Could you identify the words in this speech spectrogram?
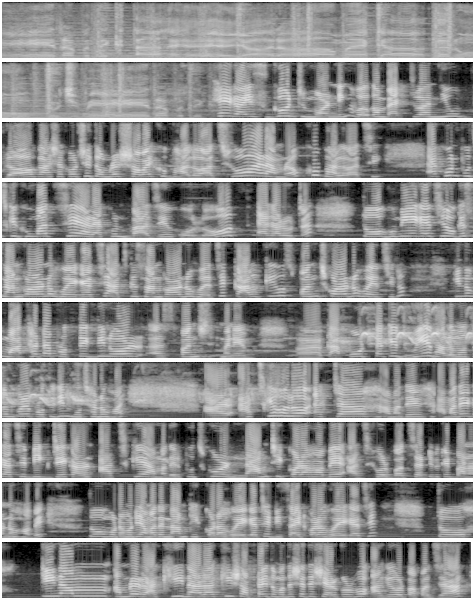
রব দিখতা হারা মে ক্যা করু? তুঝ মে রব হে guys good morning welcome back to a new vlog আশা করছি তোমরা সবাই খুব ভালো আছো আর আমরাও খুব ভালো আছি। এখন পুচকে ঘুমাচ্ছে আর এখন বাজে হলো এগারোটা। তো ঘুমিয়ে গেছি ওকে স্নান করানো হয়ে গেছে। আজকে স্নান করানো হয়েছে কালকেও স্পঞ্জ করানো হয়েছিল। কিন্তু মাথাটা প্রত্যেক দিন ওর স্পঞ্জ মানে কাপড়টাকে ধুয়ে ভালো মতন করে প্রতিদিন মোছানো হয়। আর আজকে হলো একটা আমাদের আমাদের কাছে বিগ ডে কারণ আজকে আমাদের পুচকুর নাম ঠিক করা হবে, আজকে ওর বার্থ সার্টিফিকেট বানানো হবে। তো মোটামুটি আমাদের নাম ঠিক করা হয়ে গেছে ডিসাইড করা হয়ে গেছে। তো কি নাম আমরা রাখি, না রাখি, সবটাই তোমাদের সাথে শেয়ার করব। আগে ওর পাপা যাক,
